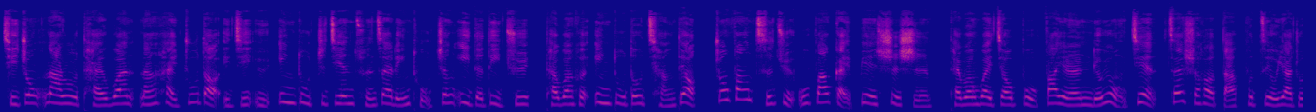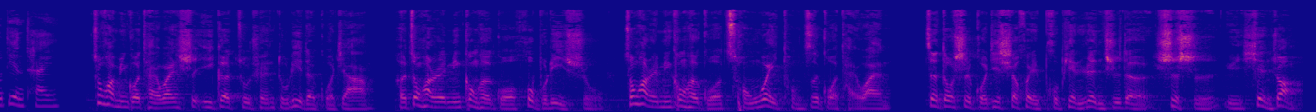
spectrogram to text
其中纳入台湾、南海诸岛以及与印度之间存在领土争议的地区。台湾和印度都强调，中方此举无法改变事实。台湾外交部发言人刘永健三十号答复自由亚洲电台：“中华民国台湾是一个主权独立的国家，和中华人民共和国互不隶属。中华人民共和国从未统治过台湾。”这都是国际社会普遍认知的事实与现状。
